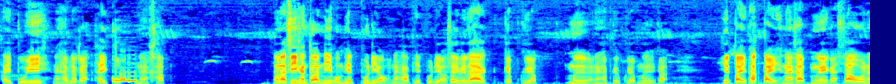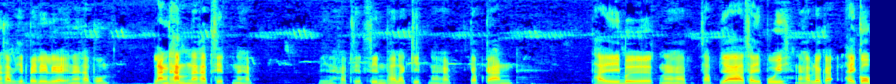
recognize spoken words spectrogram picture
ใส่ปุ๋ยนะครับ แล้วก็ไถกบนะครับ เอาละสี่ขั้นตอนนี้ผมเฮ็ดผู้เดียวนะครับเฮ็ดผู้เดียวใส่เวลาเกือบเกือบมือนะครับเกือบเกือบมือกะเฮ็ดไปพักไปนะครับเมื่อยกะเศร้านะครับเฮ็ดไปเรื่อยๆนะครับ ผมหลังถ้ำนะครับ เสร็จนะครับนี่นะครับเสร็จสิ้นภารกิจนะครับ กับการไถเบิกนะครับสับหญ้าใส่ปุ๋ยนะครับ แล้วก็ไถกบ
